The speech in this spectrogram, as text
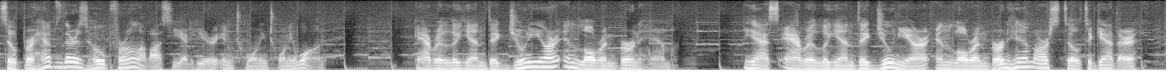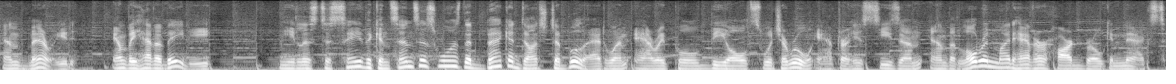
so perhaps there's hope for all of us yet here in 2021. Ari Luyendyk Jr. and Lauren Burnham Yes, Ari Luyendyk Jr. and Lauren Burnham are still together and married, and they have a baby. Needless to say, the consensus was that Becca dodged a bullet when Ari pulled the old switcheroo after his season and that Lauren might have her heart broken next.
